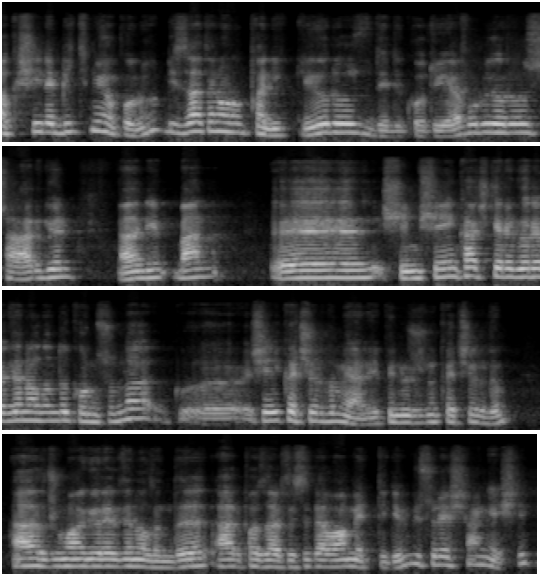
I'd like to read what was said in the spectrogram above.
akışıyla bitmiyor konu. Biz zaten onu panikliyoruz, dedikoduya vuruyoruz her gün. Yani ben e, Şimşek'in kaç kere görevden alındığı konusunda e, şeyi kaçırdım yani ipin ucunu kaçırdım. Her cuma görevden alındı, her pazartesi devam etti gibi bir süreçten geçtik.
